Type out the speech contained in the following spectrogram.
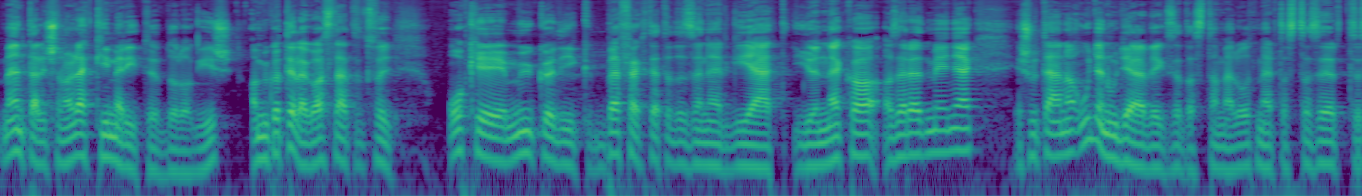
mentálisan a legkimerítőbb dolog is, amikor tényleg azt látod, hogy oké, okay, működik, befekteted az energiát, jönnek a, az eredmények, és utána ugyanúgy elvégzed azt a melót, mert azt azért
